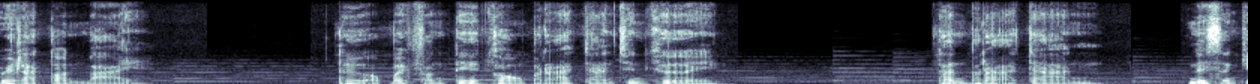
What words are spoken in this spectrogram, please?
เวลาตอนบ่าย เธอออกไปฟังเทศของพระอาจารย์เช่นเคย ท่านพระอาจารย์ได้สังเก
